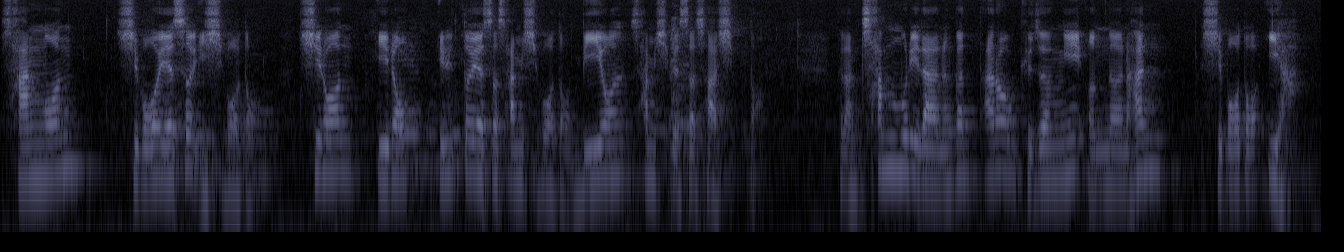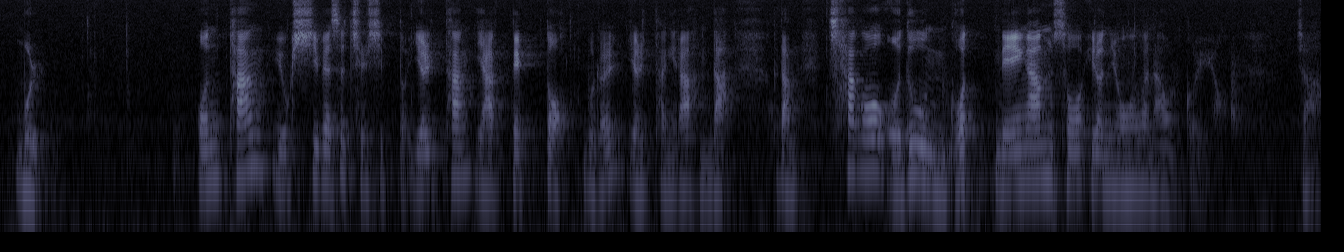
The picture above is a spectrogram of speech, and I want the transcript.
상온 15에서 25도, 실온 1도, 1도에서 35도, 미온 30에서 40도. 그 다음 찬물이라는 건 따로 규정이 없는 한 15도 이하 물. 온탕 60에서 70도, 열탕 약 100도 물을 열탕이라 한다. 그 다음 차고 어두운 곳, 냉암소 이런 용어가 나올 거예요. 자,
